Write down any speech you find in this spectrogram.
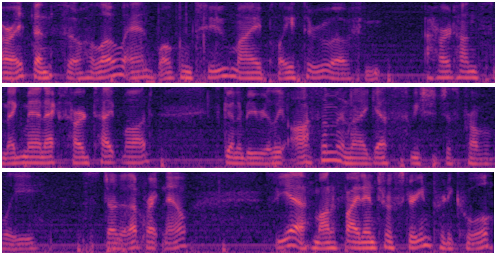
Alright then, so hello and welcome to my playthrough of Hard Hunt's Mega Man X Hard Type mod. It's gonna be really awesome and I guess we should just probably start it up right now. So yeah, modified intro screen, pretty cool.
